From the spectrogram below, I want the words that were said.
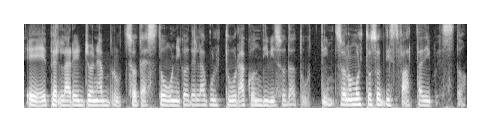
eh, per la regione Abruzzo, testo unico della cultura condiviso da tutti. Sono molto soddisfatta di questo.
